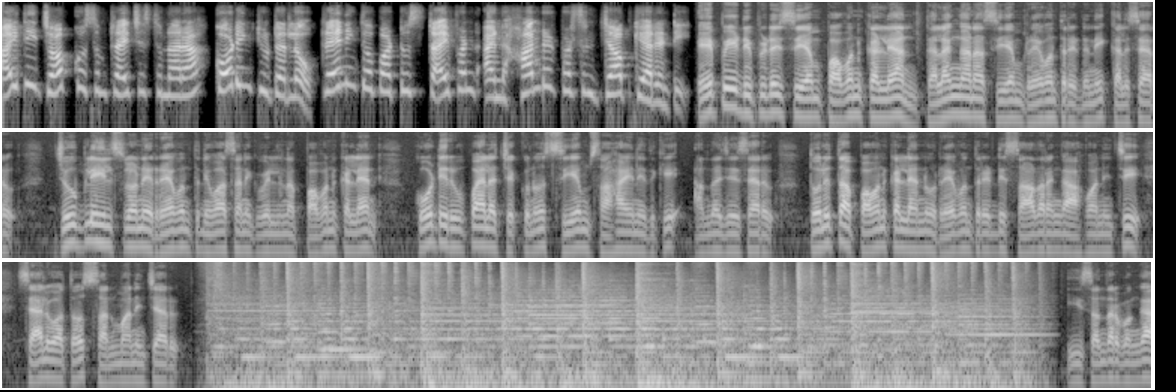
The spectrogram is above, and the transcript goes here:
ఐటీ జాబ్ కోసం ట్రై చేస్తున్నారా? కోడింగ్ ట్యూటర్లో ట్రైనింగ్తో పాటు stipend and hundred percent job guarantee. AP deputy CM Pawan Kalyan Telangana CM Revanth రెడ్డిని కలిశారు. జూబ్లీ హిల్స్లోని రేవంత్ నివాసానికి వెళ్ళిన పవన్ కళ్యాణ్ కోటి రూపాయల చెక్కును సీఎం సహాయ నిధికి అందజేశారు. తొలుత పవన్ కళ్యాణ్ను రేవంత్ రెడ్డి సాదరంగా ఆహ్వానించి శాలువాతో సన్మానించారు. సందర్భంగా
